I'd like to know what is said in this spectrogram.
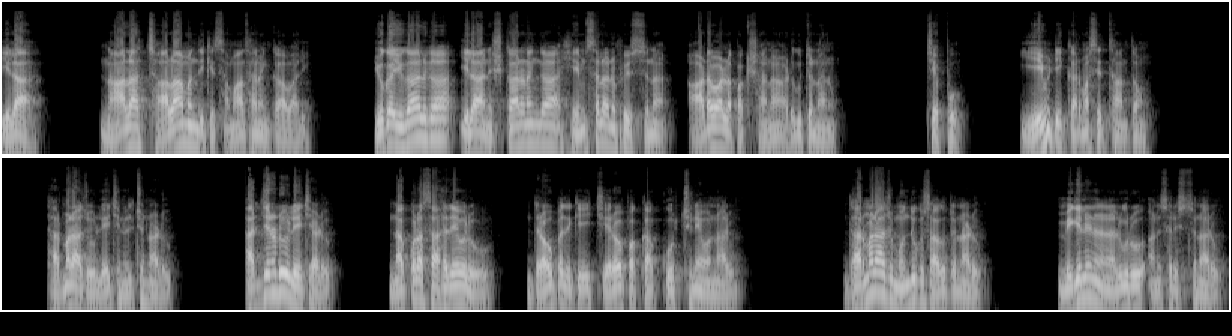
ఇలా నాలా చాలామందికి సమాధానం కావాలి. యుగ యుగాలుగా ఇలా నిష్కారణంగా హింసలు అనుభవిస్తున్న ఆడవాళ్ళ పక్షాన అడుగుతున్నాను. చెప్పు. ఏమిటి కర్మ సిద్ధాంతం ధర్మరాజు లేచి నిల్చున్నాడు. అర్జునుడు లేచాడు. నకుల సహదేవులు ద్రౌపదికి చెరోపక్క కూర్చునే ఉన్నారు. ధర్మరాజు ముందుకు సాగుతున్నాడు. మిగిలిన నలుగురు అనుసరిస్తున్నారు.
